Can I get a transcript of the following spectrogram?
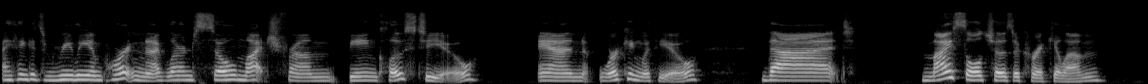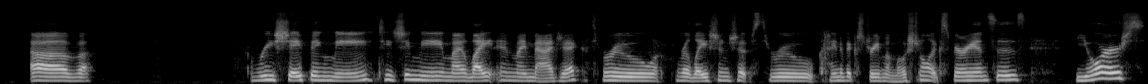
I think it's really important. I've learned so much from being close to you and working with you that my soul chose a curriculum of reshaping me, teaching me my light and my magic through relationships, through kind of extreme emotional experiences. Yours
